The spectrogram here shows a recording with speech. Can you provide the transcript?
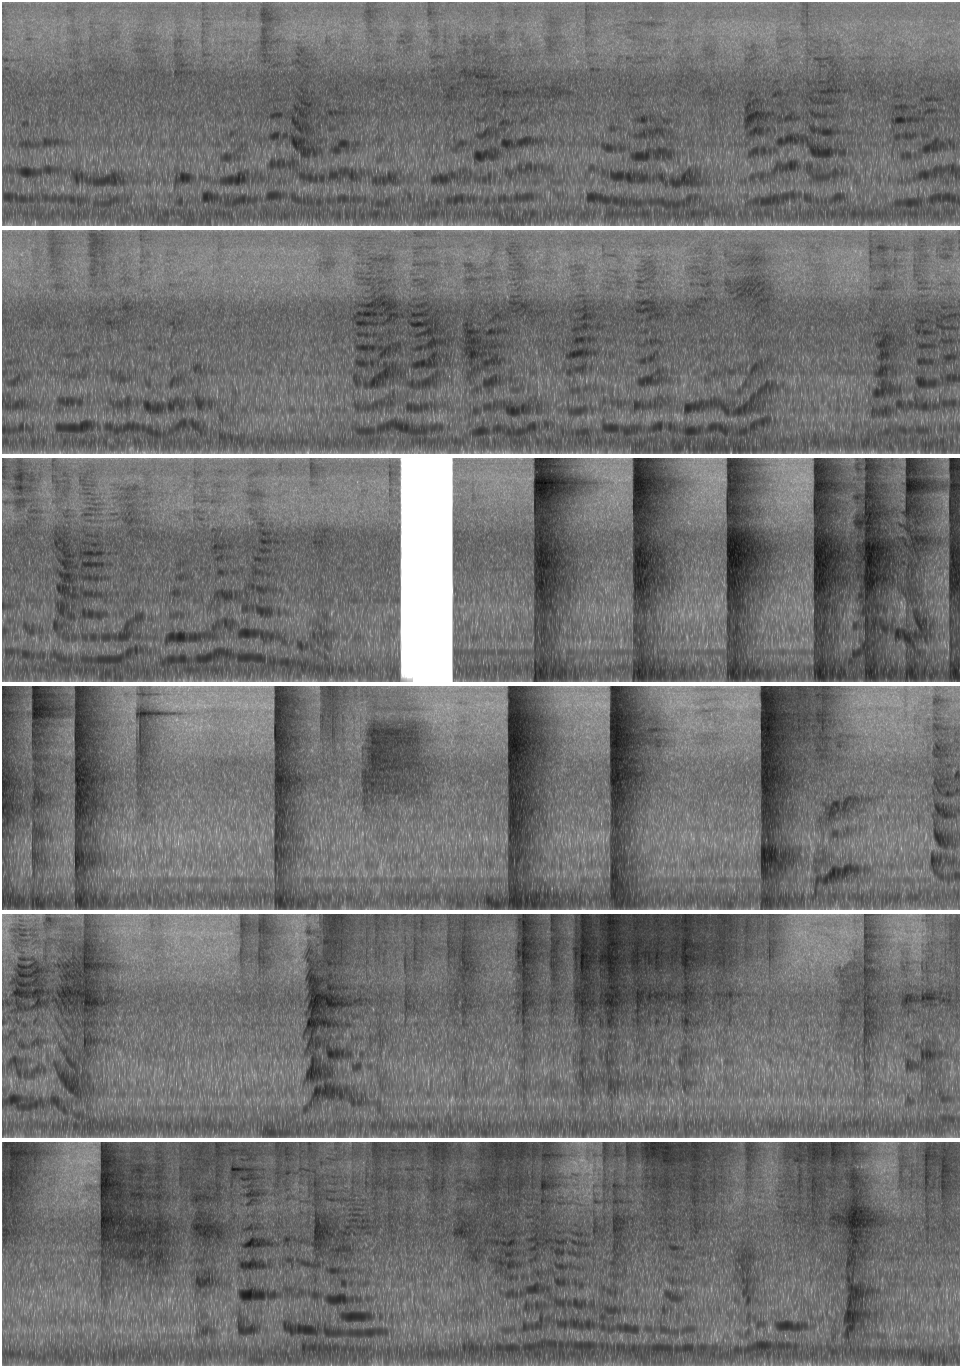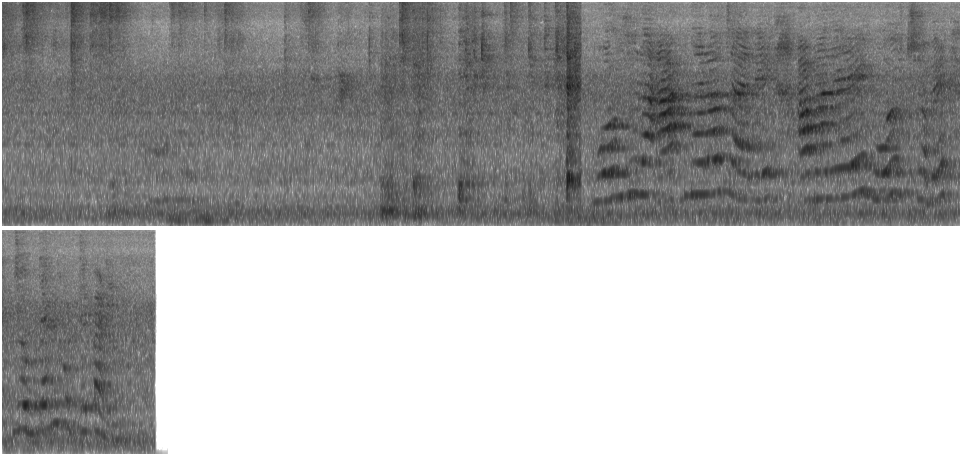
একটি বই পড়ে থেকে একটি বই উৎসব পালন করা হচ্ছে, যেখানে এক হাজারটি বই দেওয়া হবে। আমরাও চাই, আমরাও যেন সে অনুষ্ঠানে যোগদান করতে পারি। তাই আমরা আমাদের মাটির ব্যাংক ভেঙে যত টাকা আছে সেই টাকা নিয়ে বই কিনে উপহার দিতে চাই। বন্ধুরা আপনারাও চাইলে আমাদের এই মহোৎসবে যোগদান করতে পারেন।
